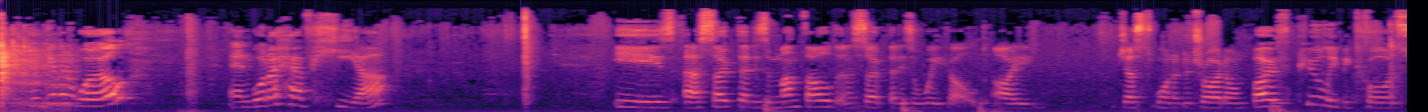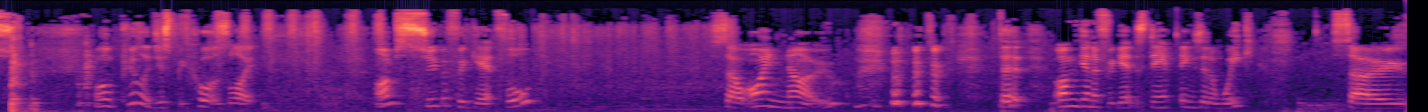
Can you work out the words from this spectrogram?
we'll give it a whirl and what I have here is a soap that is a month old and a soap that is a week old. I just wanted to try it on both purely because well purely just because like I'm super forgetful so I know that I'm going to forget to stamp things in a week. So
